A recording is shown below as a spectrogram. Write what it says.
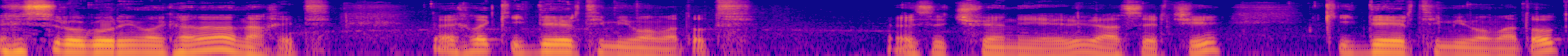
ეს როგორი მანქანაა, ნახეთ. და ახლა კიდე ერთი მივამატოთ. ესე ჩვენიერი რასერჩი. კიდე ერთი მივამატოთ.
